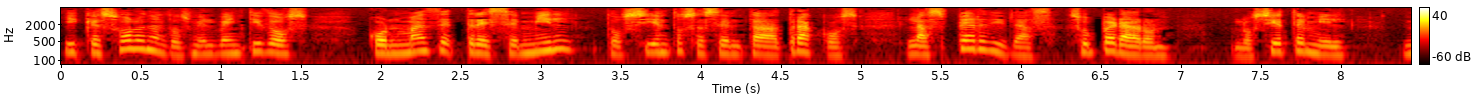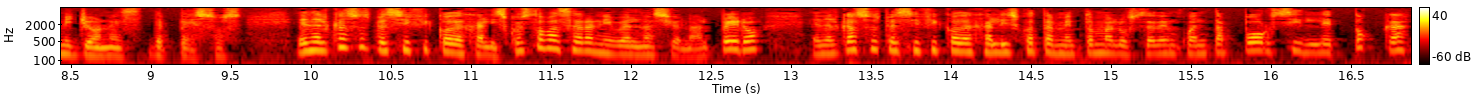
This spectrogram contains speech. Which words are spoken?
y que solo en el 2022, con más de 13.260 atracos, las pérdidas superaron los 7 mil millones de pesos. En el caso específico de Jalisco, esto va a ser a nivel nacional, pero en el caso específico de Jalisco también tómelo usted en cuenta por si le toca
